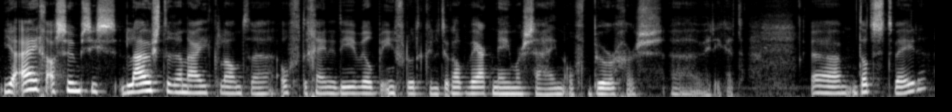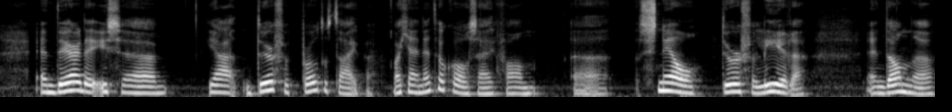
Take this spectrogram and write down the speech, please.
je eigen assumpties luisteren naar je klanten... of degene die je wilt beïnvloeden. kunnen natuurlijk ook werknemers zijn of burgers, eh, weet ik het. Ehm, dat is het tweede. En derde is eh, ja, durven prototypen. Wat jij net ook al zei, van eh, snel durven leren. En dan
